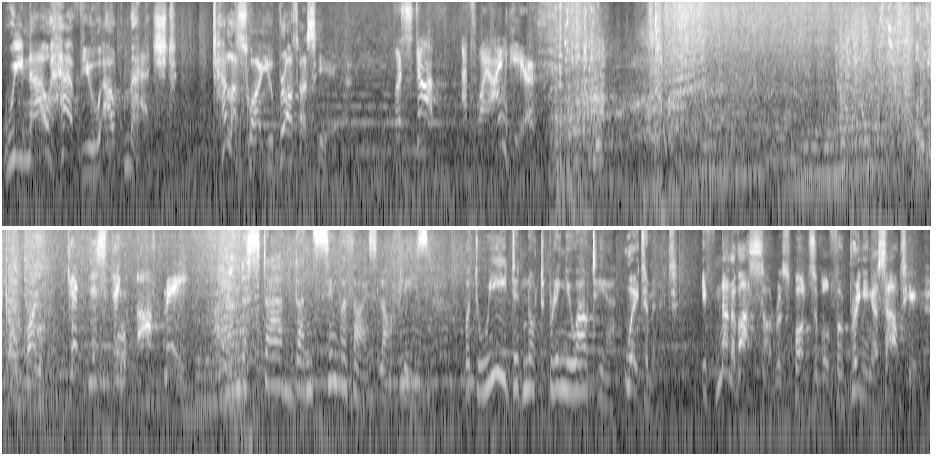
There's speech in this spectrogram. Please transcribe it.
We now have you outmatched. Tell us why you brought us here. For stuff. That's why I'm here. Indigo One, get this thing off me! I understand and sympathize, Larfleeze, but we did not bring you out here. Wait a minute. If none of us are responsible for bringing us out here,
